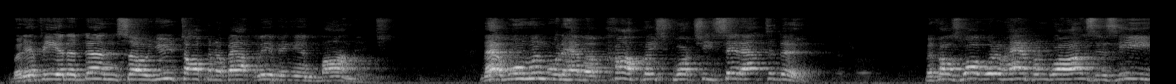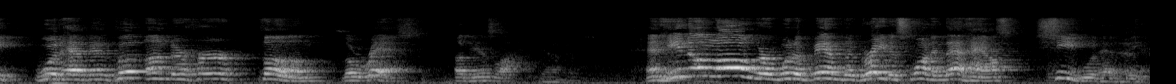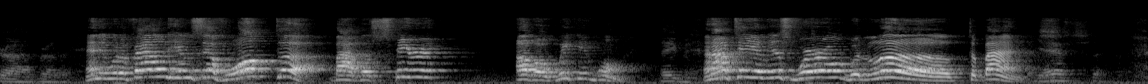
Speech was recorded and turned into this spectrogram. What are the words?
But if he had done so, you talking about living in bondage. That woman would have accomplished what she set out to do. Because what would have happened was is he would have been put under her thumb the rest of his life. And he no longer would have been the greatest one in that house, she would have been. Right. And he would have found himself locked up by the spirit of a wicked woman. Amen. And I tell you, this world would love to bind us. Yes.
